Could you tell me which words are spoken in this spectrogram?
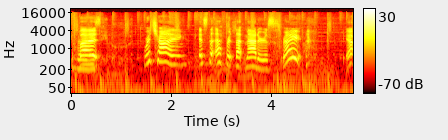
It really But is. we're trying. It's the effort that matters, right? yeah.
